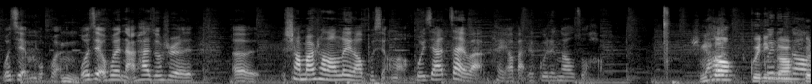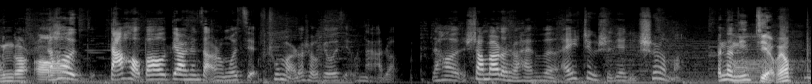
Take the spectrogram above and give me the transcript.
我姐不会，嗯我姐会哪怕就是呃上班上到累到不行了，回家再晚，她也要把这龟苓膏做好，什么膏？龟苓膏。然后打好包，第二天早上我姐夫出门的时候给我姐夫拿着，然后上班的时候还问，哎，这个时间你吃了吗？哎，那您姐夫要不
